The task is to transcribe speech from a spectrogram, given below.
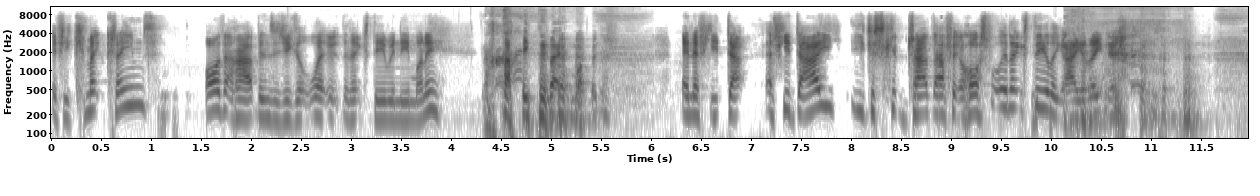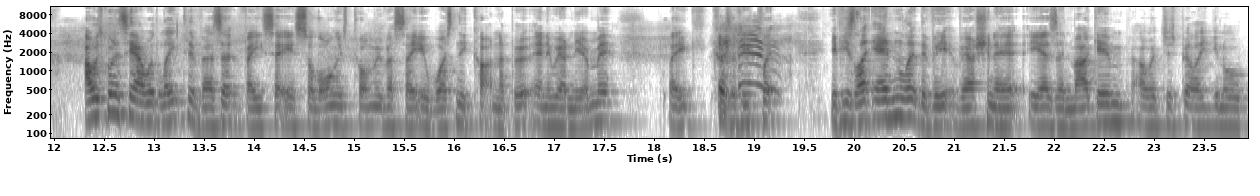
if you commit crimes, all that happens is you get let out the next day with no money. aye, pretty much. And if you die, if you die, you just get dragged off at the hospital the next day. Like, ah, you're right now. I was going to say I would like to visit Vice City so long as Tommy Vercetti wasn't cutting a boot anywhere near me. Like, because if he play, if he's like in like the va- version he is in my game, I would just be like, you know,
